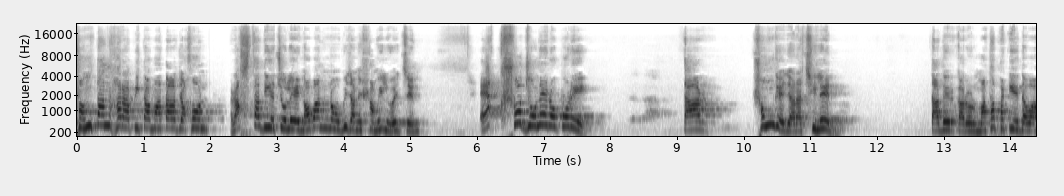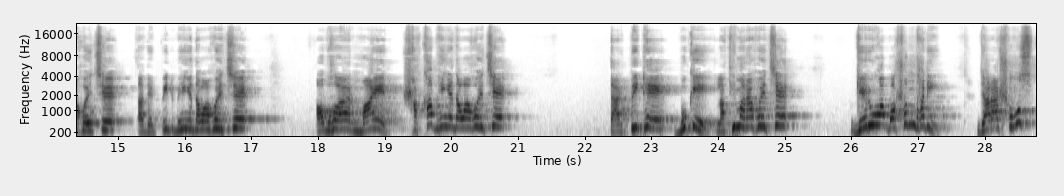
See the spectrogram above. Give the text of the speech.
সন্তানহারা পিতা মাতা যখন রাস্তা দিয়ে চলে নবান্ন অভিযানে সামিল হয়েছেন, একশো জনের ওপরে তার সঙ্গে যারা ছিলেন, তাদের কারোর মাথা ফাটিয়ে দেওয়া হয়েছে, তাদের পিঠ ভেঙে দেওয়া হয়েছে, অভয়ার মায়ের শাখা ভেঙে দেওয়া হয়েছে, তার পিঠে বুকে লাথি মারা হয়েছে গেরুয়া বসনধারী, যারা সমস্ত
